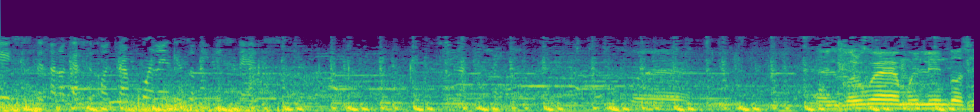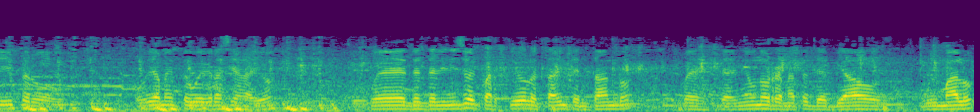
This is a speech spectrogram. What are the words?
que hiciste, anotaste contra Portland, que es lo. Pues, el gol fue muy lindo, sí, pero obviamente fue gracias a Dios. Pues desde el inicio del partido lo estaba intentando, pues tenía unos remates desviados muy malos,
